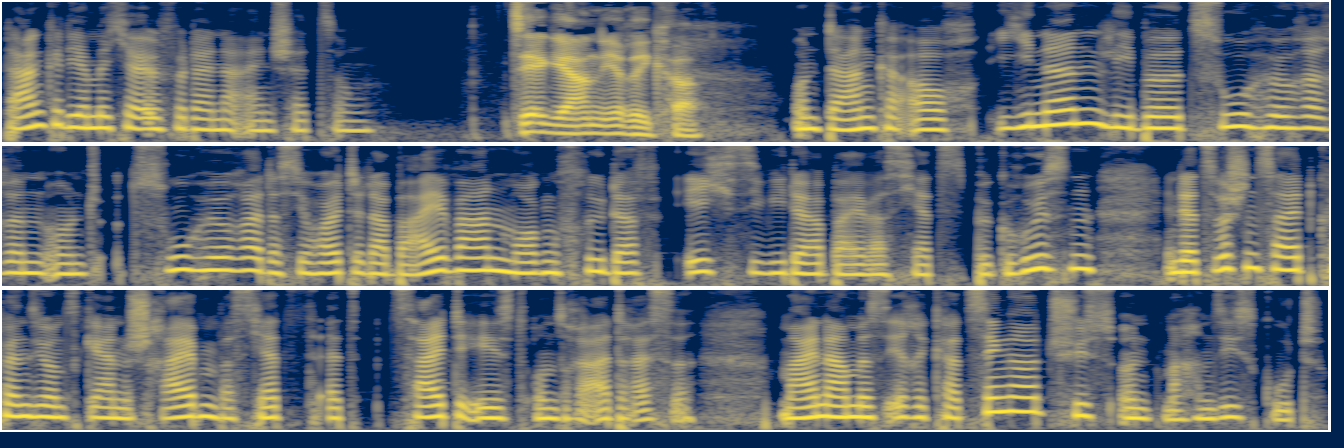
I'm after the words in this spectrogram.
Danke dir, Michael, für deine Einschätzung. Sehr gern, Erika. Und danke auch Ihnen, liebe Zuhörerinnen und Zuhörer, dass Sie heute dabei waren. Morgen früh darf ich Sie wieder bei Was Jetzt begrüßen. In der Zwischenzeit können Sie uns gerne schreiben. Was jetzt zeit.de ist unsere Adresse. Mein Name ist Erika Zinger. Tschüss und machen Sie es gut.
